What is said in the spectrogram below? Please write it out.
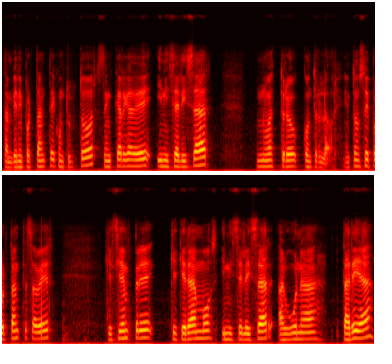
también importante, constructor se encarga de inicializar nuestro controlador. Entonces es importante saber que siempre que queramos inicializar alguna tarea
